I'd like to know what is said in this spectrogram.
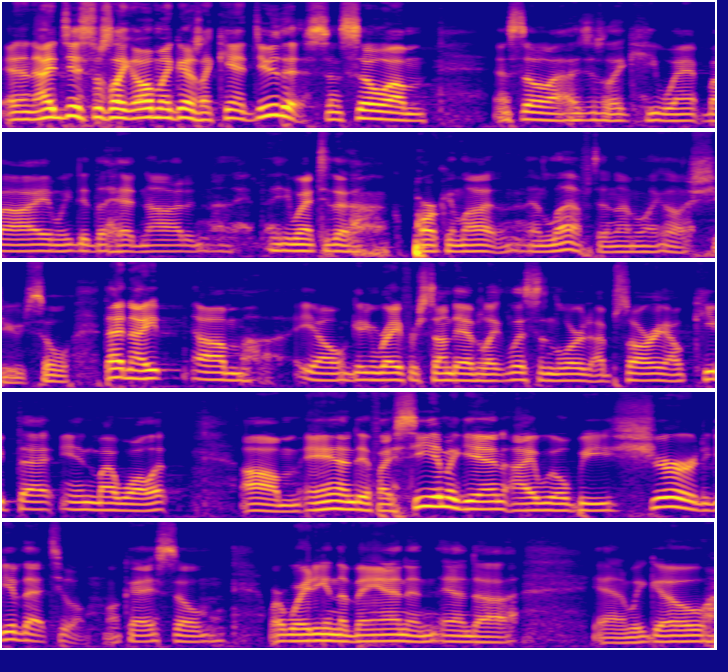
and i just was like oh my goodness i can't do this and so um and so I was just like, he went by and we did the head nod and he went to the parking lot and, and left. And I'm like, oh, shoot. So that night, um, you know, getting ready for Sunday, I was like, listen, Lord, I'm sorry. I'll keep that in my wallet. Um, and if I see him again, I will be sure to give that to him. Okay, so we're waiting in the van, and and uh, and we go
